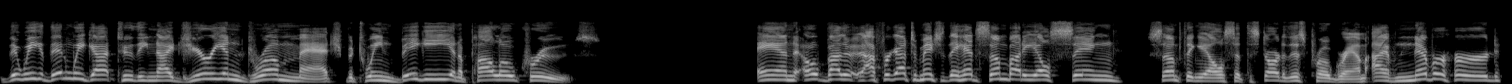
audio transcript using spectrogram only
Then we then we got to the Nigerian drum match between Big E and Apollo Crews. And oh, by the way, I forgot to mention they had somebody else sing something else at the start of this program. I have never heard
